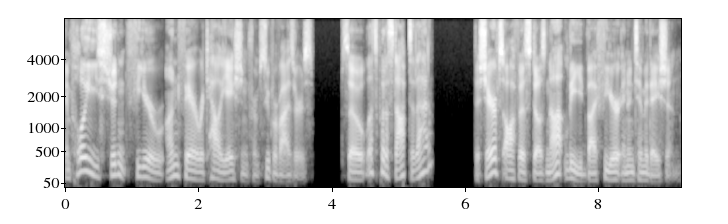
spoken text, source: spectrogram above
Employees shouldn't fear unfair retaliation from supervisors. So let's put a stop to that. The sheriff's office does not lead by fear and intimidation.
